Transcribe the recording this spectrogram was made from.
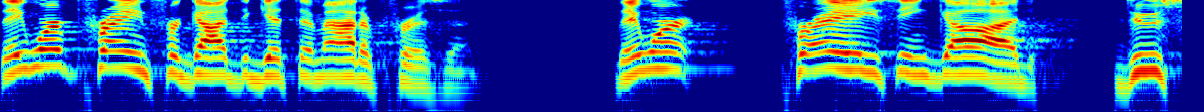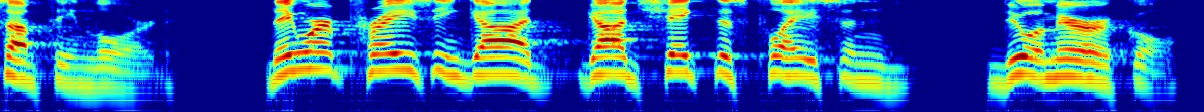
they weren't praying for God to get them out of prison, they weren't praising God, do something, Lord. They weren't praising God, God, shake this place and do a miracle.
